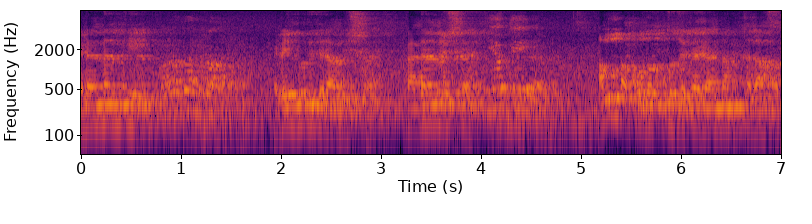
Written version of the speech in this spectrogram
এটার নাম কি? এটা ইহুদিদের আবিষ্কার। কাদের আবিষ্কার? আল্লাহ প্রদত্ত যেটা, এটার নাম খেলাফত।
